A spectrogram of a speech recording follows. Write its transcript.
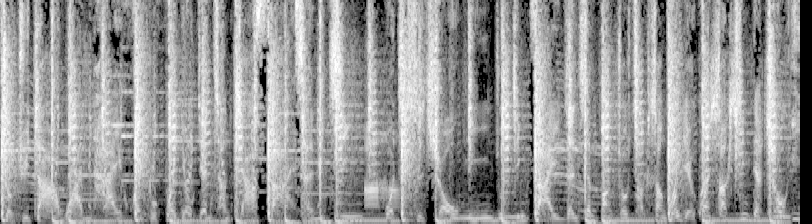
九局打完还会不会有延长加赛？曾经我只是球迷，如今在人生棒球场上，我也换上新的球衣，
